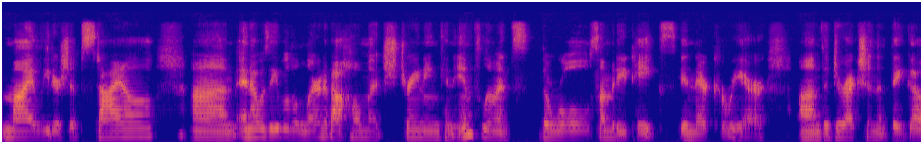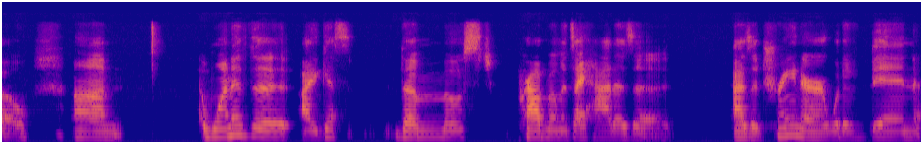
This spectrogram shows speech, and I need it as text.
my leadership style. Um, and i was able to learn about how much training can influence the role somebody takes in their career um, the direction that they go. Um, one of the i guess the most proud moments i had as a as a trainer would have been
